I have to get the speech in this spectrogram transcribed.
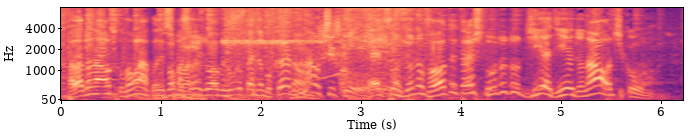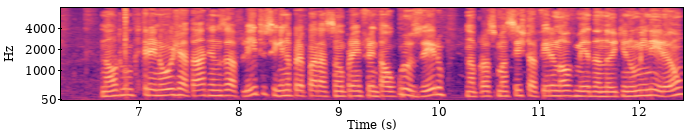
Falar do Náutico, vamos lá, com as informações do Alves Rubro Pernambucano. Náutico. Edson Júnior volta e traz tudo do dia a dia do Náutico. Náutico que treinou hoje à tarde nos aflitos, seguindo preparação para enfrentar o Cruzeiro na próxima sexta-feira, nove e meia da noite no Mineirão.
